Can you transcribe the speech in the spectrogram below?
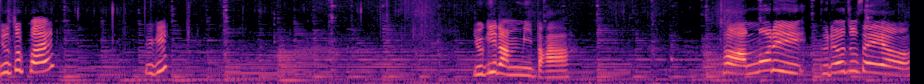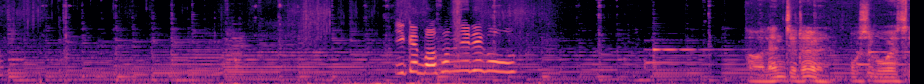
요쪽 발? 여기? 여기랍니다. 저 앞머리 그려주세요. 이게 무슨 일이고? 어, 렌즈를 55에서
